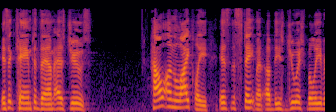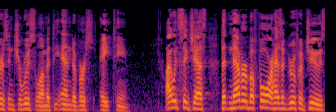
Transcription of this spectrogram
as it came to them as Jews. How unlikely is the statement of these Jewish believers in Jerusalem at the end of verse 18? I would suggest that never before has a group of Jews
